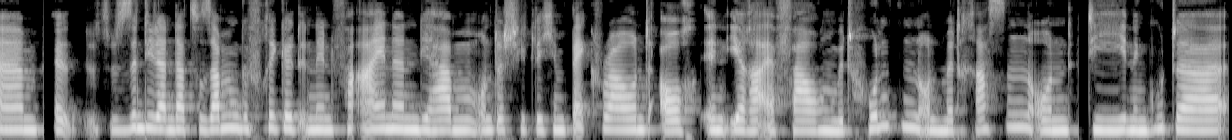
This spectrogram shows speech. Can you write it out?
Ähm, äh, sind die dann da zusammengefrickelt in den Vereinen? Die haben unterschiedlichen Background, auch in ihrer Erfahrung mit Hunden und mit Rassen und die einen guter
